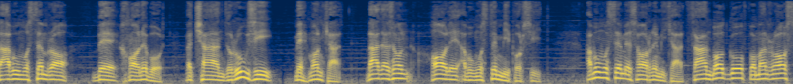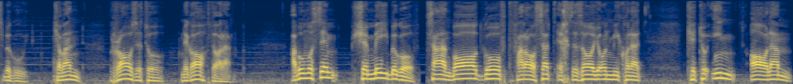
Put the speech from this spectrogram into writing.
و ابو مسلم را به خانه برد و چند روزی مهمان کرد. بعد از آن حال ابو مسلم می‌پرسید. ابو مسلم اظهار نمی کرد سندباد گفت با من راست بگوی که من راز تو نگاه دارم. ابو مسلم شمی بگفت. سندباد گفت فراست اختزای آن می کند که تو این عالم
